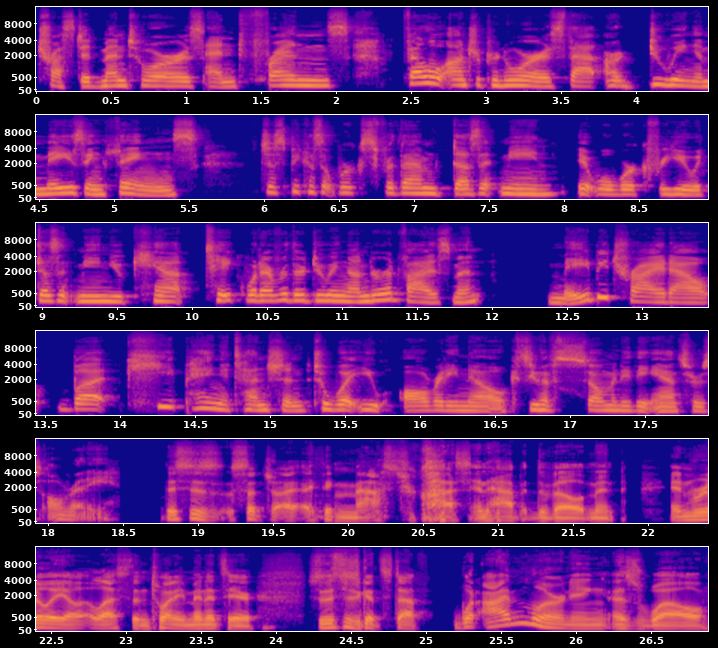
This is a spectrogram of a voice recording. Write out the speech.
trusted mentors and friends, fellow entrepreneurs that are doing amazing things just because it works for them doesn't mean it will work for you. It doesn't mean you can't take whatever they're doing under advisement, maybe try it out, but keep paying attention to what you already know because you have so many of the answers already. This is such, I think, masterclass in habit development and really uh, less than 20 minutes here. So, this is good stuff. What I'm learning as well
